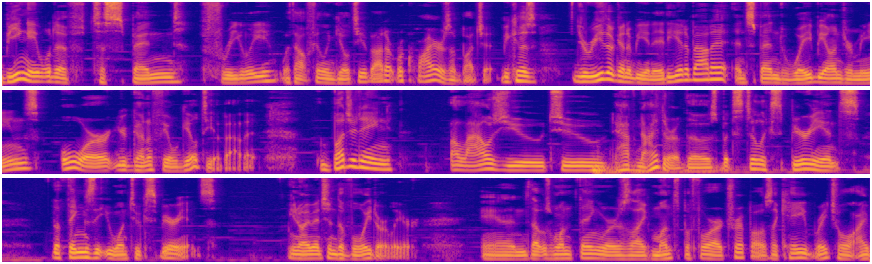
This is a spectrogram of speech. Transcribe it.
being able to to spend freely without feeling guilty about it requires a budget because you're either going to be an idiot about it and spend way beyond your means or you're going to feel guilty about it. Budgeting allows you to have neither of those but still experience the things that you want to experience. You know, I mentioned the void earlier. And that was one thing where it was like months before our trip, I was like, hey, Rachel, I,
